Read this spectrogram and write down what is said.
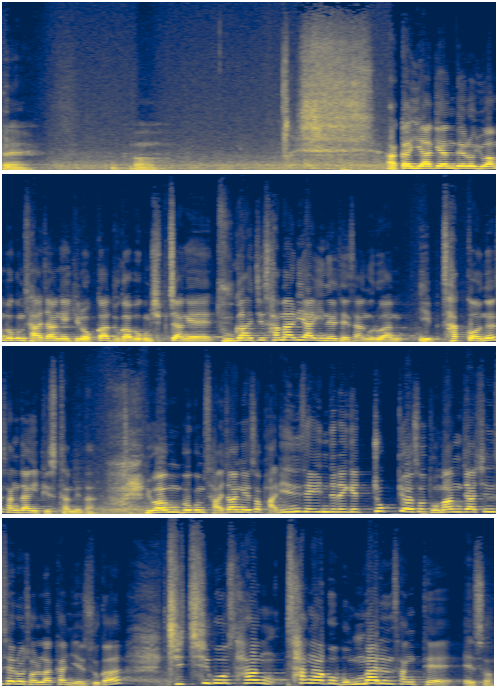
네, 어, 아까 이야기한 대로 요한복음 4장의 기록과 누가복음 10장의 두 가지 사마리아인을 대상으로 한 이 사건은 상당히 비슷합니다. 요한복음 4장에서 바린새인들에게 쫓겨서 도망자 신세로 전락한 예수가 지치고 상, 상하고 목마른 상태에서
